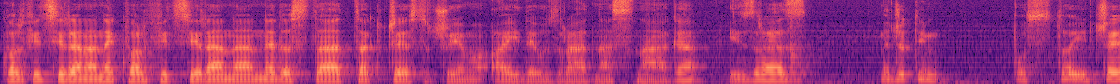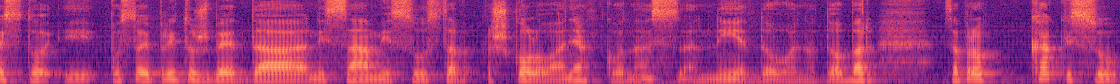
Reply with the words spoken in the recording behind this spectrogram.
Kvalificirana, nekvalificirana, nedostatak, često čujemo, a ide uz radna snaga, izraz. Međutim, postoji često i postoje pritužbe da ni sami sustav školovanja kod nas nije dovoljno dobar. Zapravo, kakvi su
